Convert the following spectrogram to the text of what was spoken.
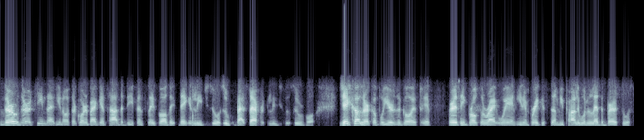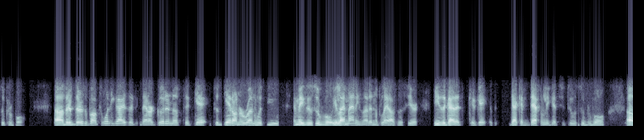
They're they're a team that you know if their quarterback gets hot, the defense plays well, they they can lead you to a Super. Pat Stafford can lead you to a Super Bowl. Jay Cutler a couple years ago, if if everything broke the right way and he didn't break his thumb, he probably would have led the Bears to a Super Bowl. Uh, there's there's about 20 guys that that are good enough to get to get on a run with you and make the Super Bowl. Eli Manning's not in the playoffs this year. He's a guy that could get that could definitely get you to a Super Bowl. Uh,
